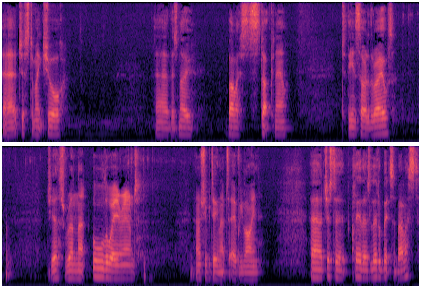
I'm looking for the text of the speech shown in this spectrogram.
uh, just to make sure uh, there's no ballast stuck now to the inside of the rails. Just run that all the way around. And I should be doing that to every line. Uh, just to clear those little bits of ballast.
